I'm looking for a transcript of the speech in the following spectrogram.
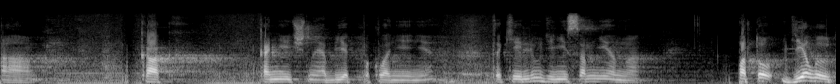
а, как конечный объект поклонения, такие люди, несомненно, потом делают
